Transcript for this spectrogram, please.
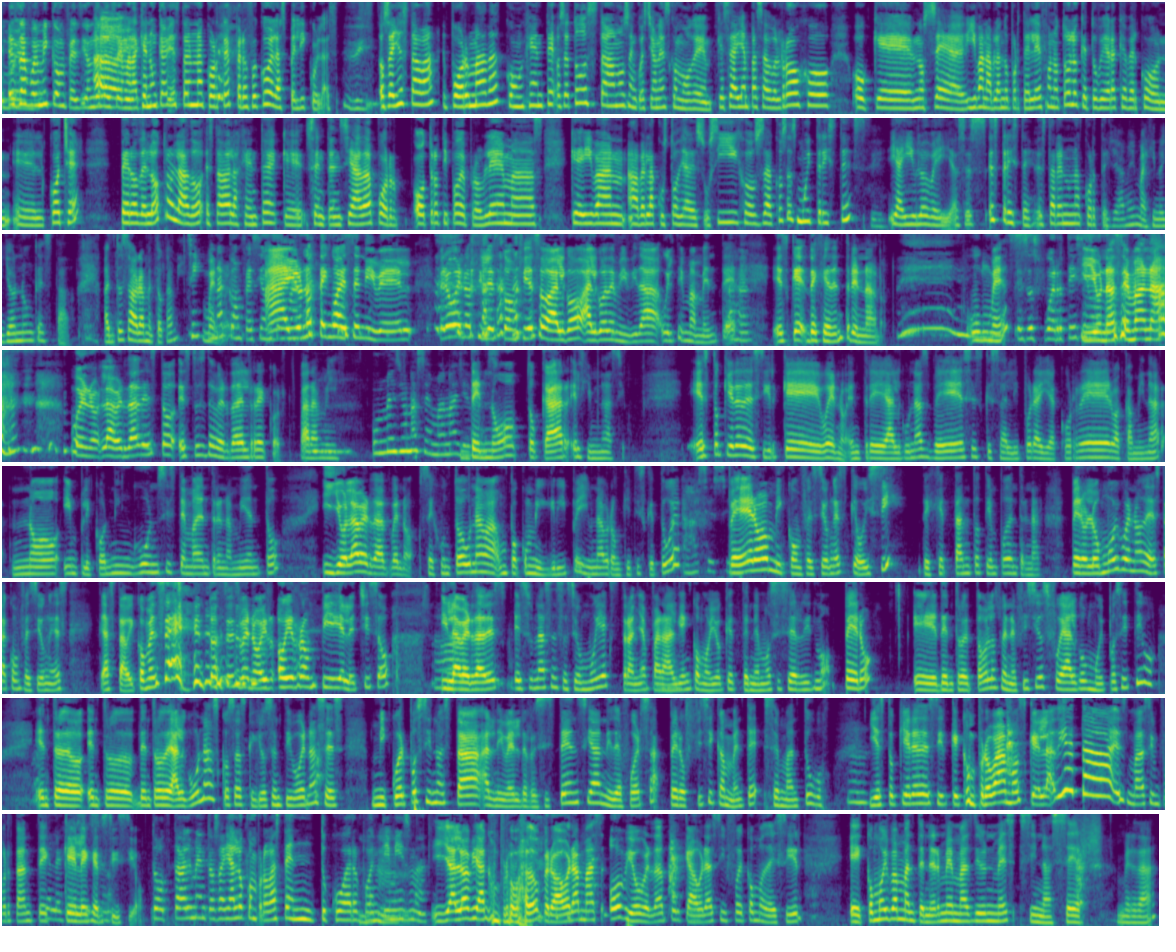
Esa fue mi confesión de la Ay. semana, que nunca había estado en una corte, pero fue como de las películas. Sí. O sea, yo estaba formada con gente, o sea, todos estábamos en cuestiones como de que se hayan pasado el rojo o que, no sé, iban hablando por teléfono, todo lo que tuviera que ver con el coche. Pero del otro lado estaba la gente que sentenciada por otro tipo de problemas, que iban a ver la custodia de sus hijos, o sea, cosas muy tristes. Sí. Y ahí lo veías. Es, es triste estar en una corte. Ya me imagino, yo nunca he estado. Entonces ahora me toca a mí. Sí, una confesión Ay, yo no tengo a ese nivel. Pero bueno, si les confieso algo, algo de mi vida últimamente, Ajá. es que dejé de entrenar un mes Eso es fuertísimo. y una semana. Bueno, la verdad esto, esto es de verdad el récord para mí. Un mes y una semana llevas. de no tocar el gimnasio. Esto quiere decir que, bueno, entre algunas veces que salí por ahí a correr o a caminar, no implicó ningún sistema de entrenamiento. Y yo, la verdad, bueno, se juntó una, un poco mi gripe y una bronquitis que tuve, Ah, sí, sí. pero mi confesión es que hoy sí dejé tanto tiempo de entrenar. Pero lo muy bueno de esta confesión es que hasta hoy comencé. Entonces, bueno, hoy, hoy rompí el hechizo. Y la verdad es, es una sensación muy extraña para alguien como yo que tenemos ese ritmo, pero eh, dentro de todos los beneficios fue algo muy positivo. Entre, dentro, dentro de algunas cosas que yo sentí buenas es mi cuerpo sí no está al nivel de resistencia ni de fuerza, pero físicamente se mantuvo. Y esto quiere decir que comprobamos que la dieta es más importante Que el que el ejercicio. ejercicio. Totalmente, o sea, ya lo comprobaste en tu cuerpo, en ti misma. Y ya lo había comprobado, pero ahora más obvio, ¿verdad? Porque ahora sí fue como decir, eh, ¿cómo iba a mantenerme más de un mes sin hacer, ¿verdad?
